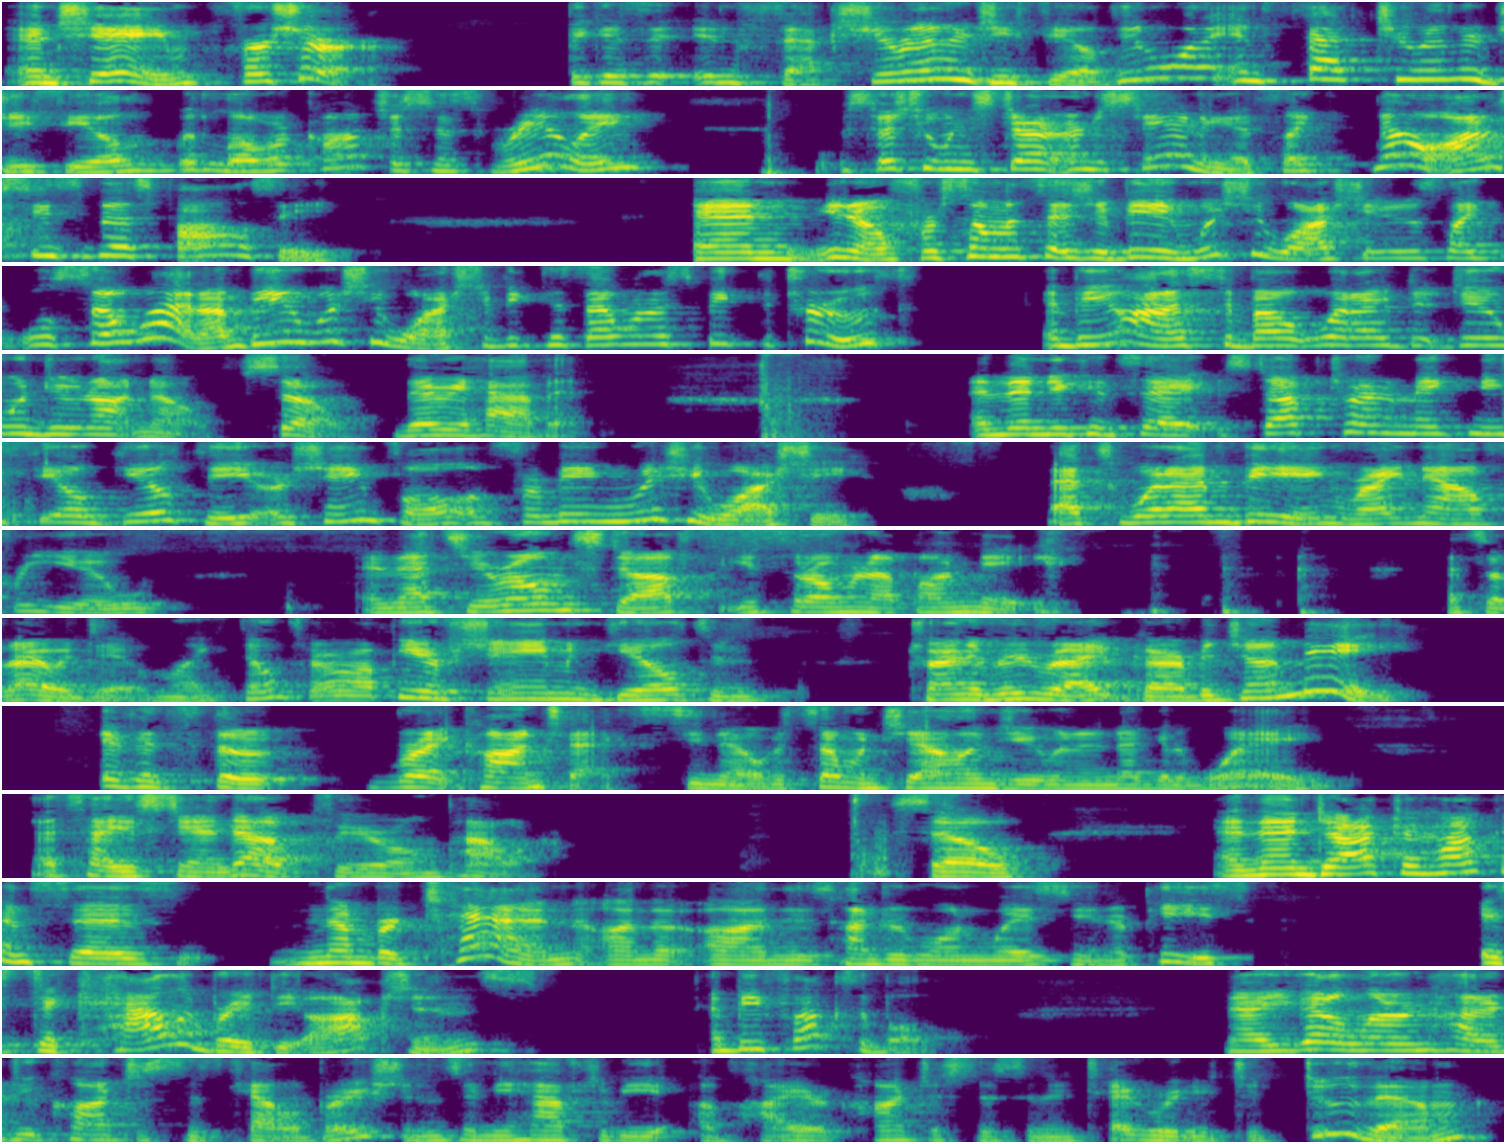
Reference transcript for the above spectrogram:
and shame for sure, because it infects your energy field. You don't want to infect your energy field with lower consciousness, really, especially when you start understanding it. It's like, no, honesty is the best policy. And, you know, for someone says you're being wishy washy, it's like, well, so what? I'm being wishy washy because I want to speak the truth and be honest about what I do and do not know. So there you have it. And then you can say, stop trying to make me feel guilty or shameful for being wishy washy. That's what I'm being right now for you. And that's your own stuff. You're throwing up on me. that's what I would do. I'm like, don't throw up your shame and guilt and trying to rewrite garbage on me. If it's the right context. You know, if someone challenge you in a negative way, that's how you stand up for your own power. So, and then Dr. Hawkins says number 10 on the on his 101 ways to inner peace is to calibrate the options and be flexible. Now, you got to learn how to do consciousness calibrations, and you have to be of higher consciousness and integrity to do them.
